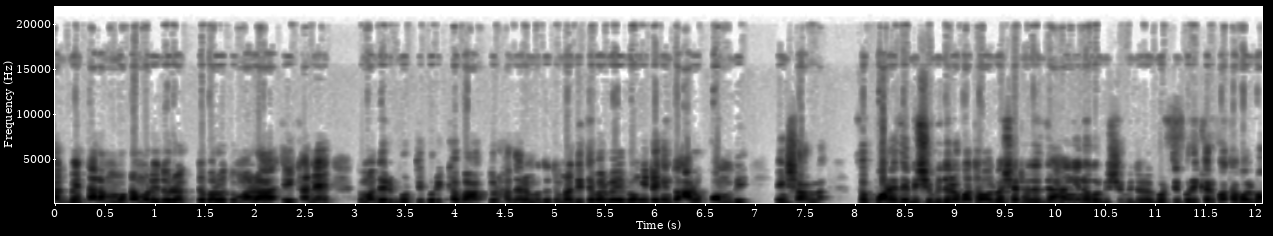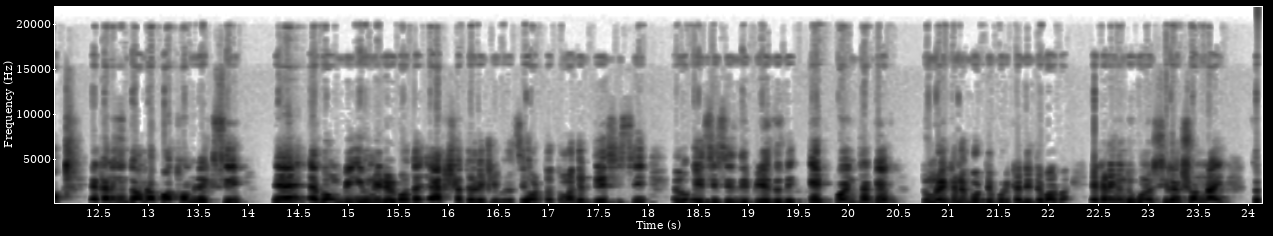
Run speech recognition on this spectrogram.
থাকবে, তারা মোটামুটি ধরে রাখতে পারবে তোমরা এখানে তোমাদের ভর্তি পরীক্ষা বাহাত্তর হাজারের মধ্যে তোমরা দিতে পারবে এবং এটা কিন্তু আরও কমবে, ইনশাআল্লাহ। তো পরে যে বিশ্ববিদ্যালয়ের কথা বলব, সেটা হচ্ছে জাহাঙ্গীরনগর বিশ্ববিদ্যালয়ের ভর্তি পরীক্ষার কথা বলব। এখানে কিন্তু আমরা প্রথম লিখছি এ এবং বি ইউনিটের কথা একসাথে লিখে ফেলছি, অর্থাৎ তোমাদের এসিসি এবং এসিসি জিপিএ যদি এইট পয়েন্ট থাকে তোমরা এখানে ভর্তি পরীক্ষা দিতে পারবা। এখানে কিন্তু কোনো সিলেকশন নাই, তো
